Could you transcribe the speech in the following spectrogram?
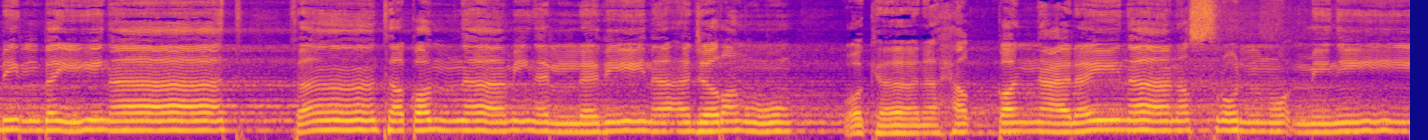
بالبينات فانتقمنا من الذين أجرموا وكان حقا علينا نصر المؤمنين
